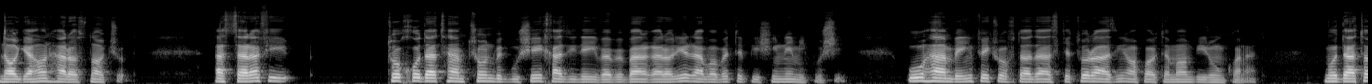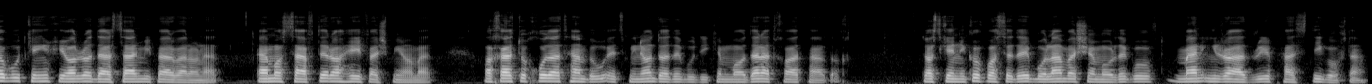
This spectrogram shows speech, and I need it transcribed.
ناگهان حراسناک شد. از طرفی تو خودت هم چون به گوشه خزیده ای و به برقراری روابط پیشی نمیکوشی. او هم به این فکر افتاده است که تو را از این آپارتمان بیرون کند. مدتها بود که این خیال را در سر میپروراند. اما سفته را حیفش میآمد. آخر تو خودت هم به او اطمینان داده بودی که مادرت خواهد پرداخت. داسکرنیکوف با صدای بلند و شمرده گفت من این را از روی پستی گفتم.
